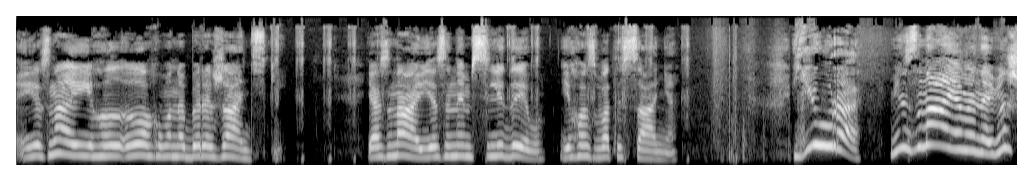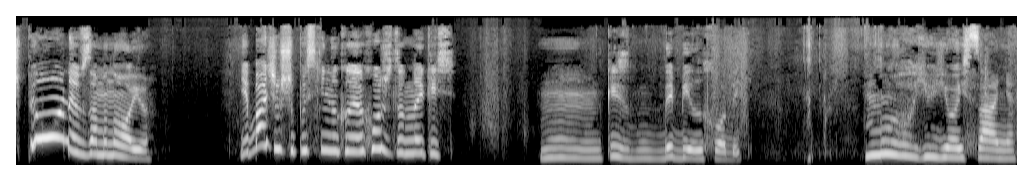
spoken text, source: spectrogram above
я знаю його логово на. Я знаю, я за ним слідив. Його звати Саня. Юра! Він знає мене, він шпіонив за мною. Я бачу, що постійно, коли я ходжу, там якийсь. м, якийсь дебіл ходить. Ой-ой-ой, Саня.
